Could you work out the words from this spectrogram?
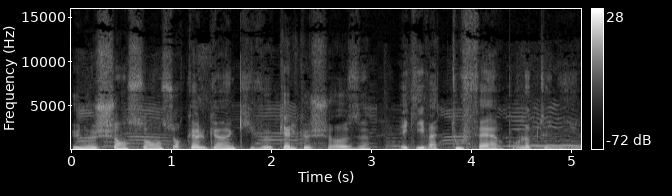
une chanson sur quelqu'un qui veut quelque chose et qui va tout faire pour l'obtenir.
